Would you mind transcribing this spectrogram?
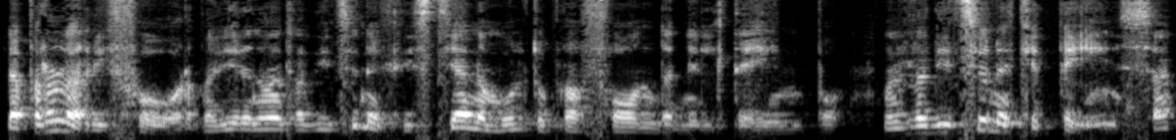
La parola riforma viene da una tradizione cristiana molto profonda nel tempo, una tradizione che pensa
